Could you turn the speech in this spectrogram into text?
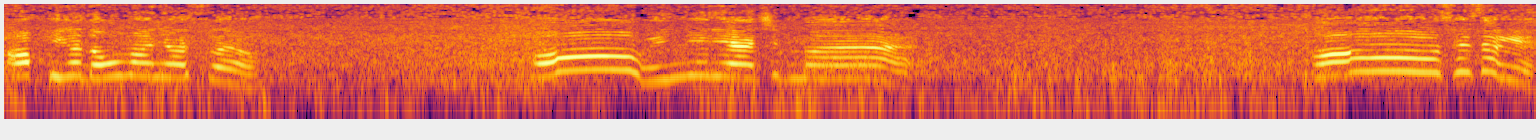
아 비가 너무 많이 왔어요. 어 웬일이야 정말. 아 세상에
